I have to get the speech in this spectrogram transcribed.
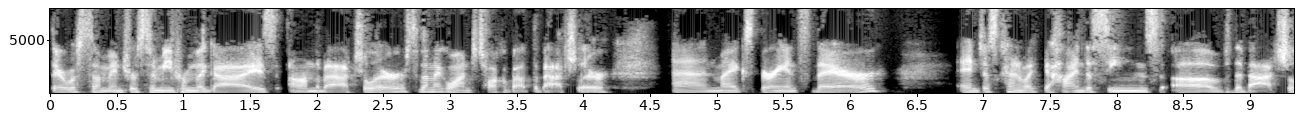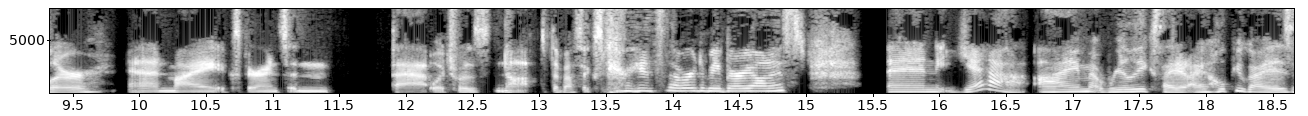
there was some interest in me from the guys on The Bachelor. So then I go on to talk about The Bachelor and my experience there and just kind of like behind the scenes of The Bachelor and my experience in that, which was not the best experience ever, to be very honest. And yeah, I'm really excited. I hope you guys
